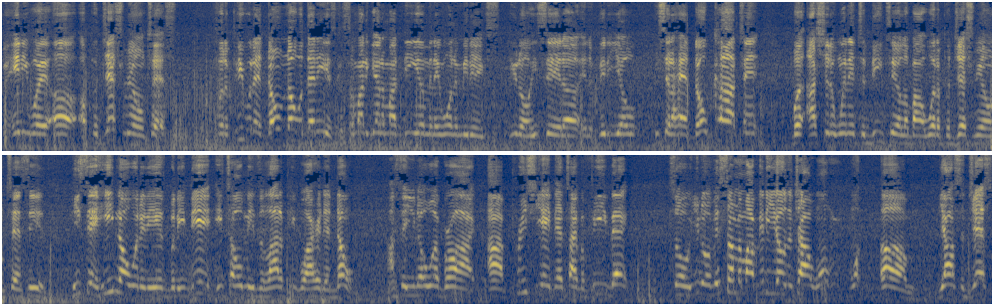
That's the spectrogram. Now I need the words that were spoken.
But anyway, uh, a progesterone test for the people that don't know what that is, because somebody got in my DM and they wanted me to, you know, he said uh, in the video, he said I had dope content, but I should have went into detail about what a progesterone test is. He said he know what it is, but he did. He told me there's a lot of people out here that don't. I said, you know what, bro? I, I appreciate that type of feedback. So, you know, if it's some of my videos that y'all want, want um, y'all suggest,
